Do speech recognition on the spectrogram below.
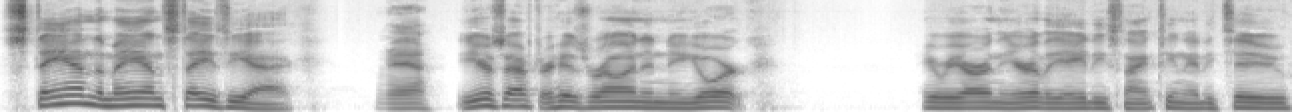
Stan the Man Stasiak. Yeah. Years after his run in New York, here we are in the early 80s, 1982.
